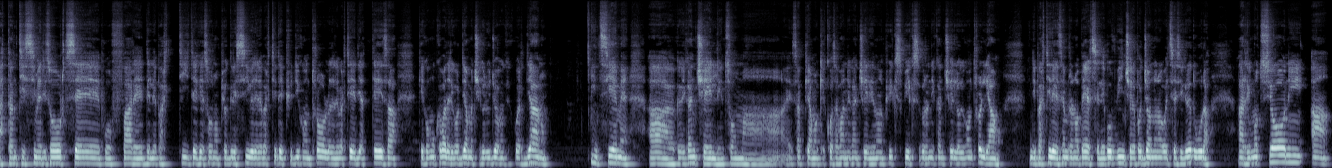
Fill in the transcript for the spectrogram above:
ha tantissime risorse, può fare delle partite che sono più aggressive, delle partite più di controllo, delle partite di attesa che comunque vada, ricordiamoci che lui gioca anche guardiano insieme ai cancelli, insomma, sappiamo che cosa fanno i cancelli, danno più XPX per ogni cancello che controlliamo, quindi partite che sembrano perse le può vincere poggiando una qualsiasi creatura, a rimozioni, a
